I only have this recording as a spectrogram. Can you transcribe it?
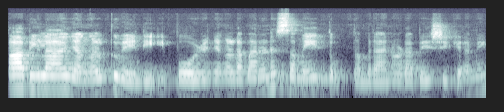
പാപികളായ ഞങ്ങൾക്ക് വേണ്ടി ഇപ്പോഴും ഞങ്ങളുടെ മരണസമയത്തും തമ്പ്രാനോട് അപേക്ഷിക്കണമേ.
